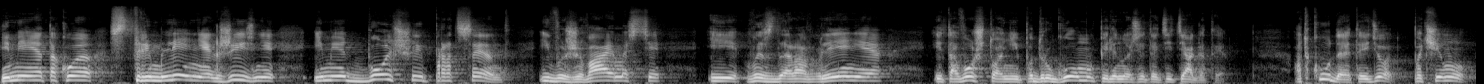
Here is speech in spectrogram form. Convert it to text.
имея такое стремление к жизни, имеют больший процент и выживаемости, и выздоровления, и того, что они по-другому переносят эти тяготы – Откуда это идет? Почему?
